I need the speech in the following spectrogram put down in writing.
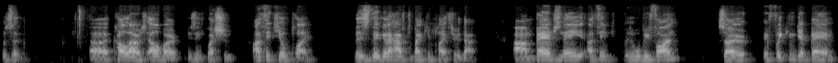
was it uh, Kyle Lowry's elbow is in question. I think he'll play. This they're gonna have to make him play through that. Um, Bam's knee, I think, will be fine. So if we can get Bam,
